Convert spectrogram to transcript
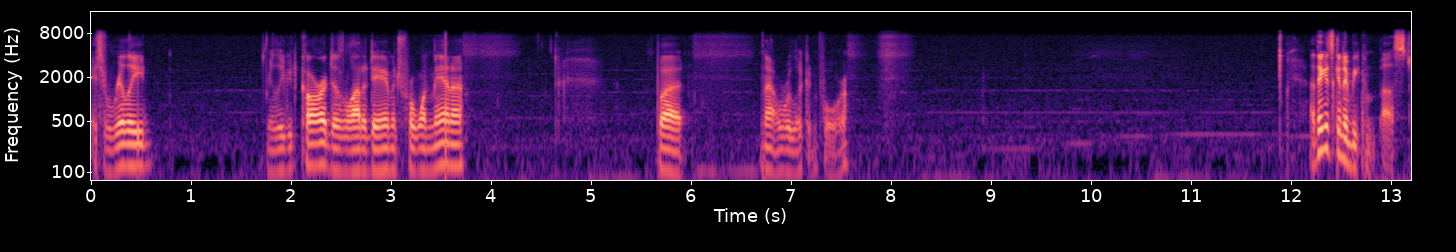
it's a really, really good card, does a lot of damage for one mana, but not what we're looking for. I think it's going to be Combust.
